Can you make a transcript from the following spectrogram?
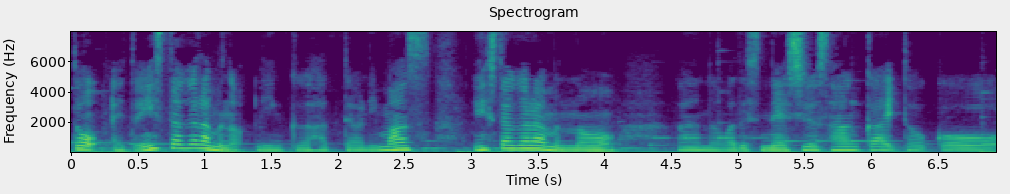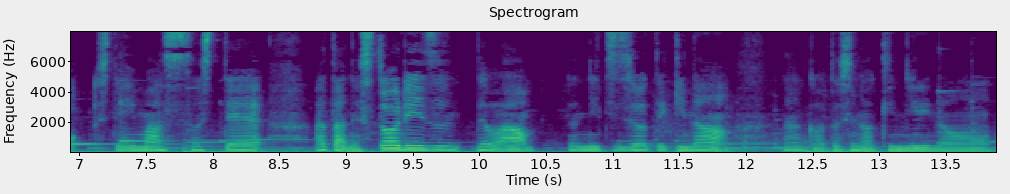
と、えっ、ー、と、インスタグラムのリンク貼っております。インスタグラムの、あの、はですね、週3回投稿しています。そして、あとはね、ストーリーズでは、日常的な、なんか私のお気に入りの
